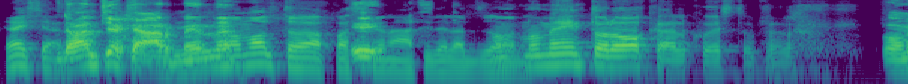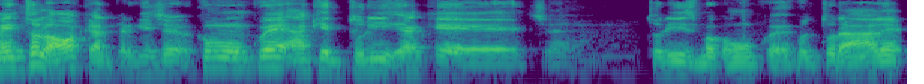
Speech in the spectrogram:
Noi siamo, davanti a Carmen, siamo molto appassionati della Mo- zona. momento local questo. Per... momento local, perché c'è comunque anche, turi- anche cioè, turismo comunque culturale,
